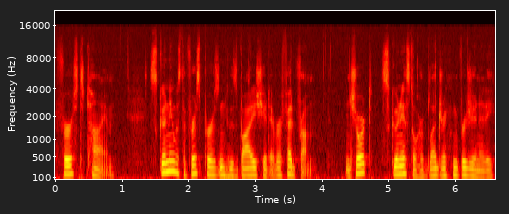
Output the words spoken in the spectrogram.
first time. Tsukune was the first person whose body she had ever fed from. In short, Tsukune stole her blood-drinking virginity.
